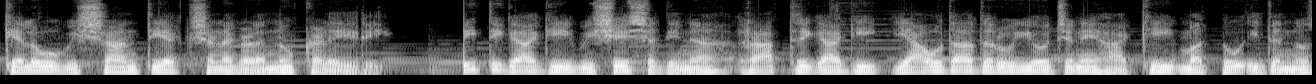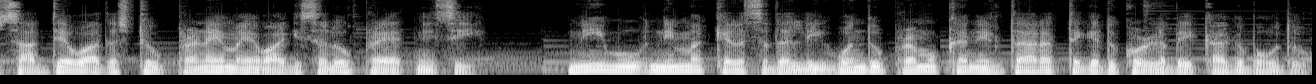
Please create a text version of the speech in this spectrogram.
ಕೆಲವು ವಿಶ್ರಾಂತಿಯ ಕ್ಷಣಗಳನ್ನು ಕಳೆಯಿರಿ. ಪ್ರೀತಿಗಾಗಿ ವಿಶೇಷ ದಿನ, ರಾತ್ರಿಗಾಗಿ ಯಾವುದಾದರೂ ಯೋಜನೆ ಹಾಕಿ ಮತ್ತು ಇದನ್ನು ಸಾಧ್ಯವಾದಷ್ಟು ಪ್ರಣಯಮಯವಾಗಿಸಲು ಪ್ರಯತ್ನಿಸಿ. ನೀವು ನಿಮ್ಮ ಕೆಲಸದಲ್ಲಿ ಒಂದು ಪ್ರಮುಖ ನಿರ್ಧಾರ ತೆಗೆದುಕೊಳ್ಳಬೇಕಾಗಬಹುದು.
